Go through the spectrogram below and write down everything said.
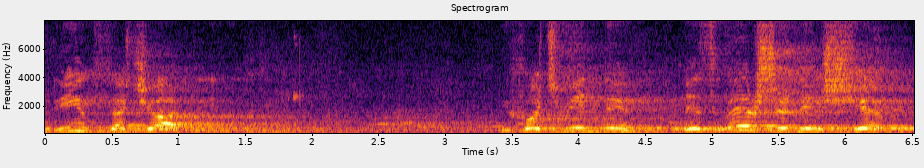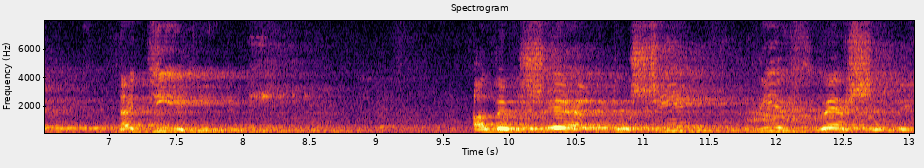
гріх зачатий. І хоч він не, не звершений ще на ділі, але вже в душі він звершений,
